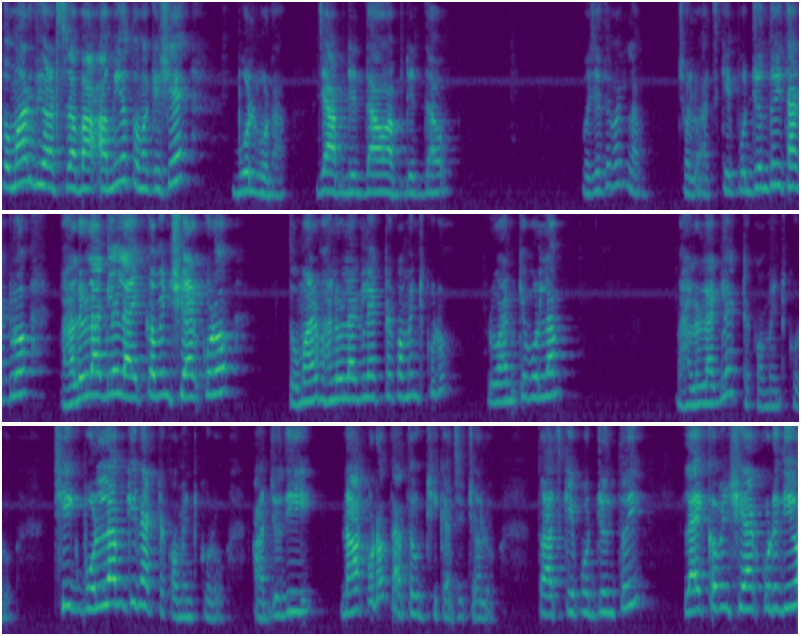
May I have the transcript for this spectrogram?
তোমার ভিউয়ার্সরা বা আমিও তোমাকে সে বলব না যে আপডেট দাও আপডেট দাও। বোঝাতে পারলাম? চলো আজকে এ পর্যন্তই থাকল। ভালো লাগলে লাইক কমেন্ট শেয়ার করো। তোমার ভালো লাগলে একটা কমেন্ট করো, রোহানকে বললাম। ভালো লাগলে একটা কমেন্ট করো। ঠিক বললাম কি না একটা কমেন্ট করো। আর যদি না করো, তাতেও ঠিক আছে, চলো। তো আজকে পর্যন্তই। লাইক কমেন্ট শেয়ার করে দিও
